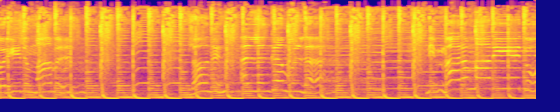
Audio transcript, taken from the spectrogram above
웅크리는 마음을 너는 알랑가 몰라. 네 말 한마디에도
